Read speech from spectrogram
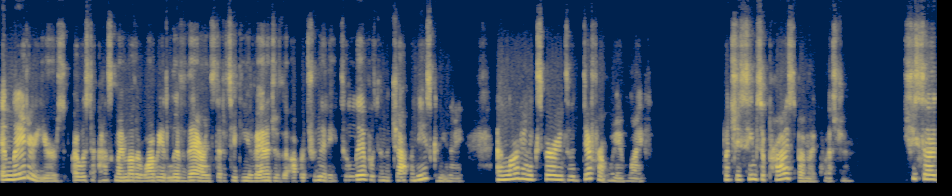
In later years, I was to ask my mother why we had lived there instead of taking advantage of the opportunity to live within the Japanese community and learn and experience a different way of life. But she seemed surprised by my question. She said,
